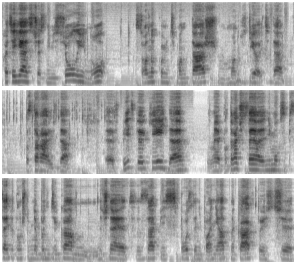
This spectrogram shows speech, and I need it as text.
Хотя я сейчас не веселый, но все равно какой-нибудь монтаж могу сделать, да. Постараюсь, да. Э, в принципе, окей, да. Э, полтора часа я не мог записать, потому что у меня бандикам начинает запись просто непонятно как. То есть э,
